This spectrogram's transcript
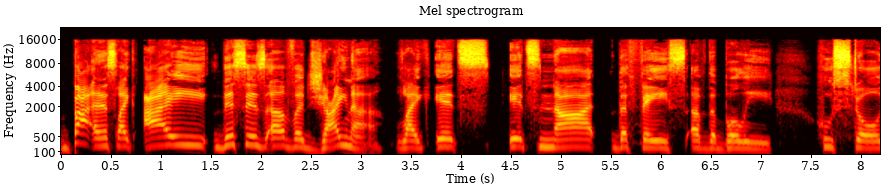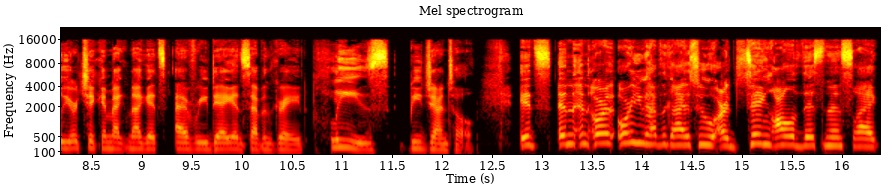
bop. And it's like, I, this is a vagina. Like it's, it's not the face of the bully who stole your chicken McNuggets every day in seventh grade. Please be gentle. It's and, and or or you have the guys who are saying all of this and it's like,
